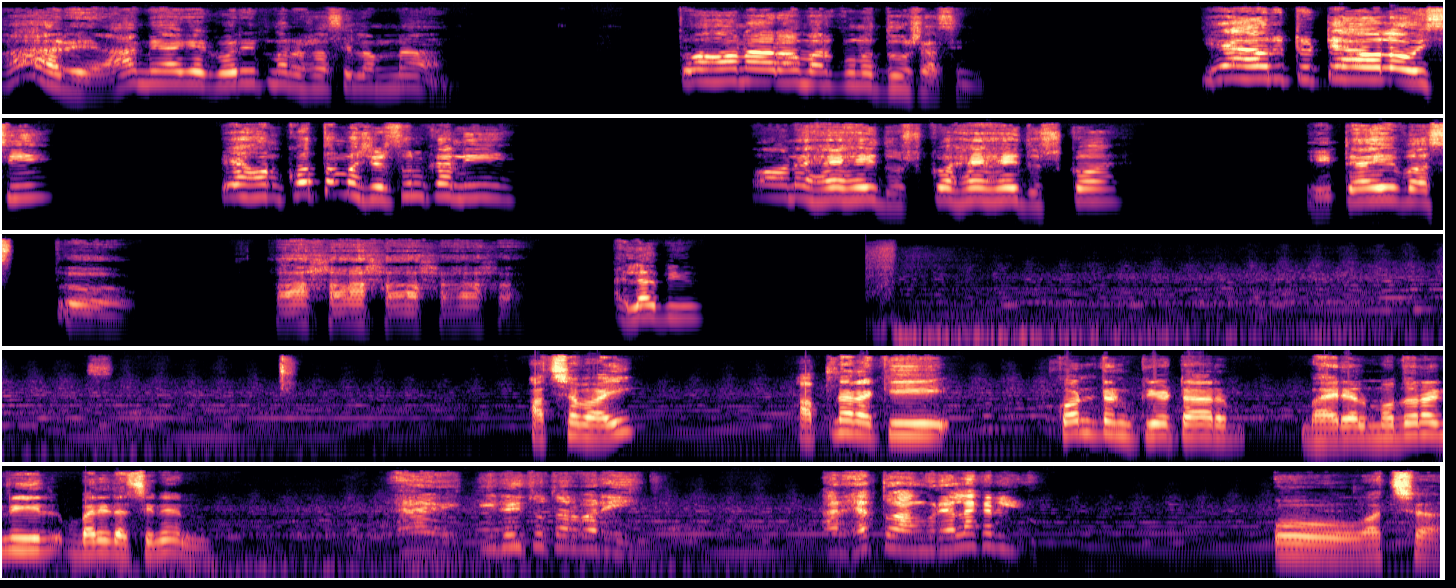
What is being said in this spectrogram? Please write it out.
আরে, আমি আগে গরিব মানুষ আছিলাম না। তখন আর আমার কোনো দোষ আসেনি। এখন একটু টেহাওলা হইছি। এখন কত মাসের চুলকানি? অনে হে হে দুষ্ক, হে হে দুষ্ক। এটাই বাস্তব। হা হা হা হা হা। আই লাভ ইউ আচ্ছা ভাই, আপনারা কি কন্টেন্ট ক্রিয়েটার ভাইরাল মদরানির বাড়িটা চিনেন? হ্যাঁ এটাই তো তার বাড়ি। আর হ্যাঁ তো আঙ্গুর এলাকার ও আচ্ছা।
